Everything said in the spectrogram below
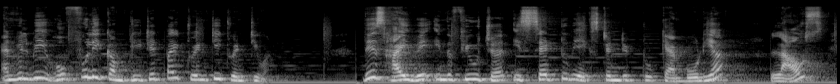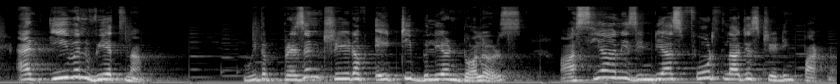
and will be hopefully completed by 2021. This highway in the future is said to be extended to Cambodia, Laos, and even Vietnam. With a present trade of $80 billion, ASEAN is India's fourth largest trading partner.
